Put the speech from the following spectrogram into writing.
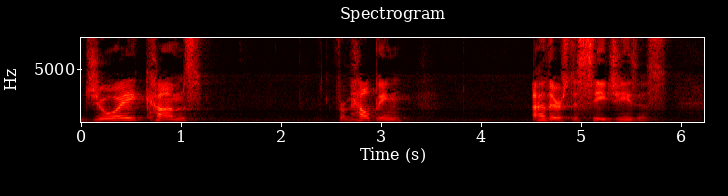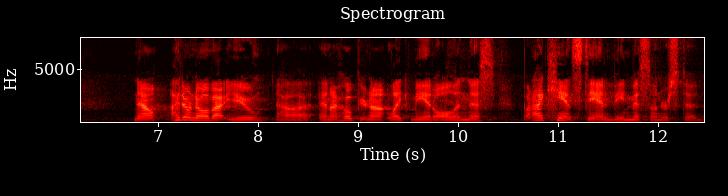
Joy comes from helping others to see Jesus. Now, I don't know about you, uh, and I hope you're not like me at all in this, but I can't stand being misunderstood.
